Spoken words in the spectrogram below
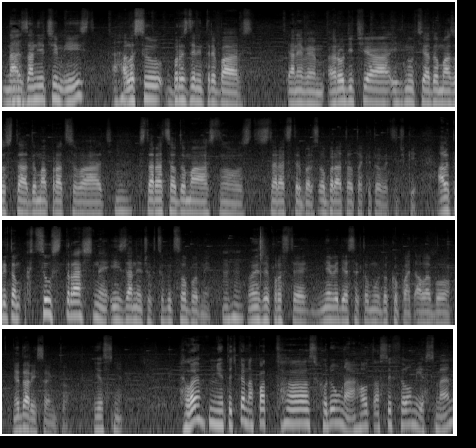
na, za niečím ísť, Aha. ale sú brzdení trebárs. Ja neviem, rodičia ich nutia doma zostať, doma pracovať, Hmm. starať sa o domácnosť, starať sa trebárs o brata, takéto vecičky. Ale pritom chcú strašne ísť za niečo, chcú byť slobodní. Mhm. Lenže proste nevedia sa k tomu dokopať, alebo nedarí sa im to. Jasně. Hele, mě teďka napad eh, s chodou náhod asi film Yes Man.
